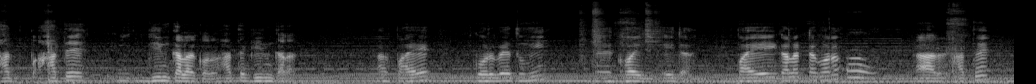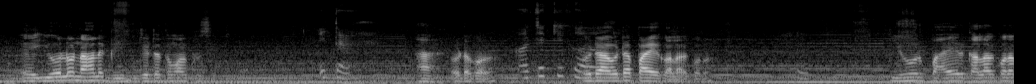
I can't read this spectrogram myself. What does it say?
হাত হাতে গ্রিন কালার করো হাতে গ্রিন কালার আর পায়ে করবে তুমি খয়েরি এইটা। পায়ে এই কালারটা করো আর হাতে ইয়েলো না হলে গ্রিন যেটা তোমার খুশি। হ্যাঁ ওটা করো। ওটা ওটা পায়ে কালার করো। পিওর পায়ের কালার করা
